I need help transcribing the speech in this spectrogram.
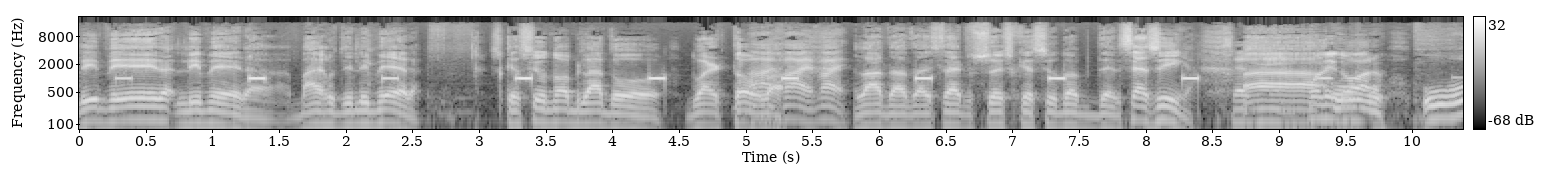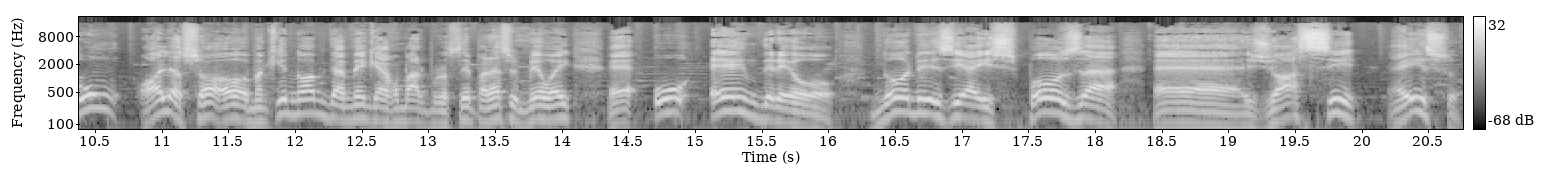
Limeira, Limeira, bairro de Limeira. Esqueci o nome lá do, do Artão Vai, lá. vai, vai. Lá da, da Cidade do Sul, esqueci o nome dele. Cezinha. Cezinha, Polidoro. o, o um, olha só, ô, mas que nome também que arrumaram pra você, parece o meu, hein? É o Endreo Nunes e a esposa é, Jossi, é isso?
